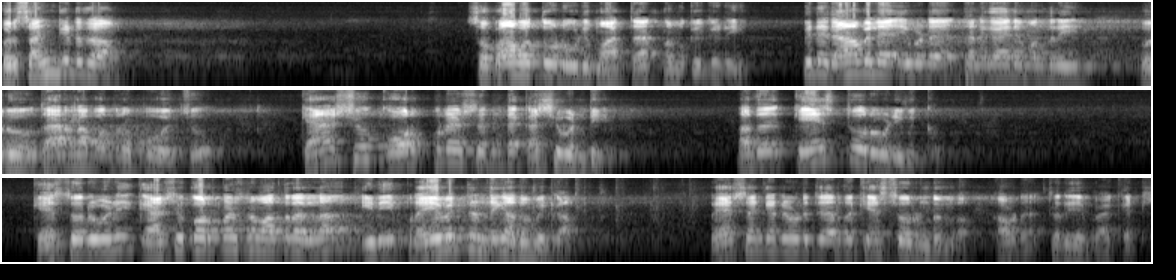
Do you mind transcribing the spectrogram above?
ഒരു സംഘടിത സ്വഭാവത്തോടുകൂടി മാറ്റാൻ നമുക്ക് കഴിയും. പിന്നെ രാവിലെ ഇവിടെ ധനകാര്യമന്ത്രി ഒരു ധാരണാപത്രം ഒപ്പുവെച്ചു. കാഷു കോർപ്പറേഷന്റെ കശുവണ്ടി അത് കെ സ്റ്റോർ വഴി വിൽക്കും. കെ സ്റ്റോർ വഴി കാഷു കോർപ്പറേഷൻ മാത്രമല്ല ഇനി പ്രൈവറ്റ് ഉണ്ടെങ്കിൽ അതും വിൽക്കാം. റേഷൻ കടയോട് ചേർന്ന് കെ സ്റ്റോർ ഉണ്ടല്ലോ അവിടെ ചെറിയ പാക്കറ്റ്.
